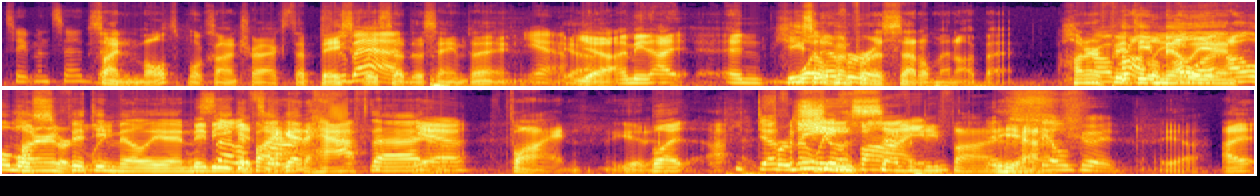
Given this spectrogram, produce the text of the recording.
statement said. Signed multiple contracts that basically said the same thing. Yeah. Yeah. I mean, I and He's whatever, open for a settlement, I bet. 150 Probably. Oh, I- almost 150 certainly. million. Maybe if I get half that, Yeah. fine. You know. But uh, for Definitely me, fine. 75. Yeah. Still good. yeah. I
